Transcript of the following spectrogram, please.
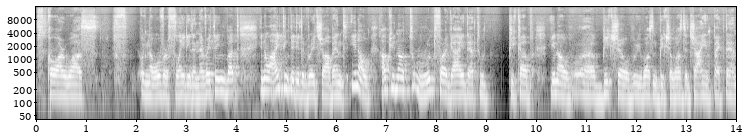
score was you know overflated and everything but you know i think they did a great job and you know how could you not root for a guy that would pick up you know uh, big show he wasn't big show was the giant back then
